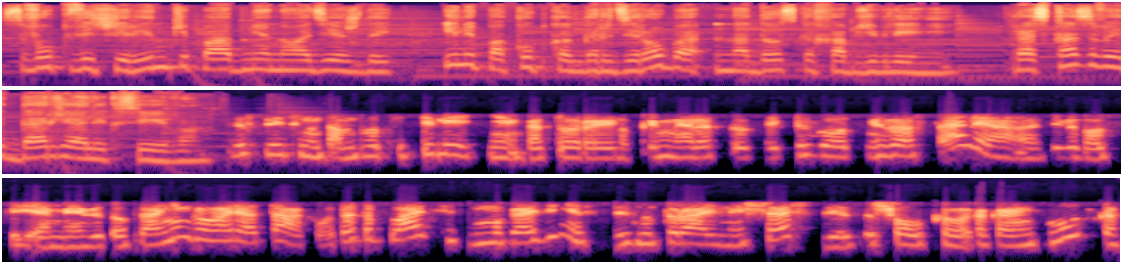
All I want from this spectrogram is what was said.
своп-вечеринки по обмену одеждой или покупка гардероба на досках объявлений – рассказывает Дарья Алексеева. Действительно, там 20-летние, которые, например, этот эпизод не застали, 90-е я имею в виду, они говорят, так, вот это платье в магазине из натуральной шерсти, из шелковая какая-нибудь блузка,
